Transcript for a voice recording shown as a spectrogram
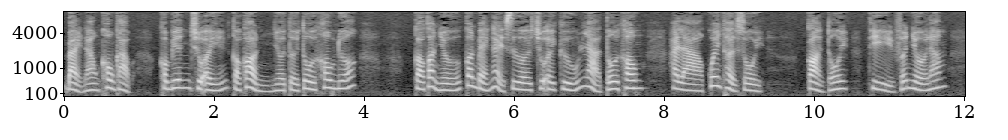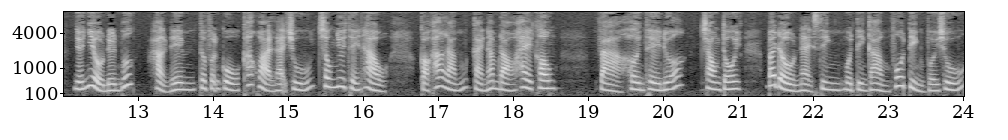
Bảy năm không gặp, không biết chú ấy có còn nhớ tới tôi không nữa. Có còn nhớ con bé ngày xưa chú ấy cứu là tôi không? Hay là quên thật rồi? Còn tôi thì vẫn nhớ lắm. Nhớ nhiều đến mức hàng đêm tôi vẫn cố khắc họa lại chú trông như thế nào. Có khác lắm cái năm đó hay không? Và hơn thế nữa, trong tôi bắt đầu nảy sinh một tình cảm vô tình với chú.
